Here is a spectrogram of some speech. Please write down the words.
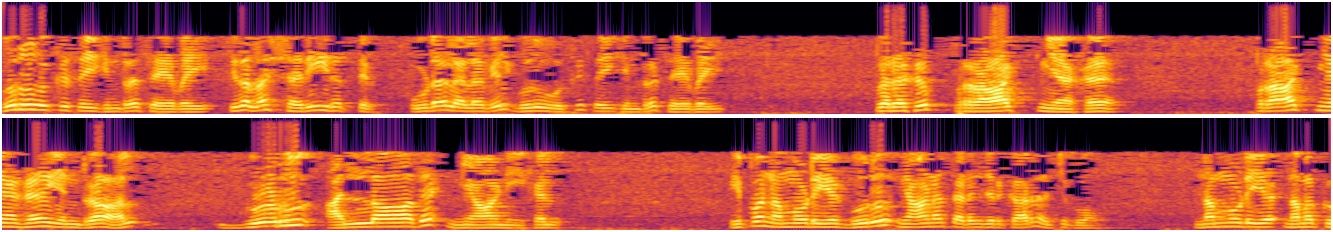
குருவுக்கு செய்கின்ற சேவை இதெல்லாம் சரீரத்தில் உடல் அளவில் குருவுக்கு செய்கின்ற சேவை. பிறகு பிராஜ்யக பிராஜ்யக என்றால் குரு அல்லாத ஞானிகள். இப்ப நம்முடைய குரு ஞானத்தை அடைஞ்சிருக்காருன்னு வச்சுக்குவோம். நம்முடைய நமக்கு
